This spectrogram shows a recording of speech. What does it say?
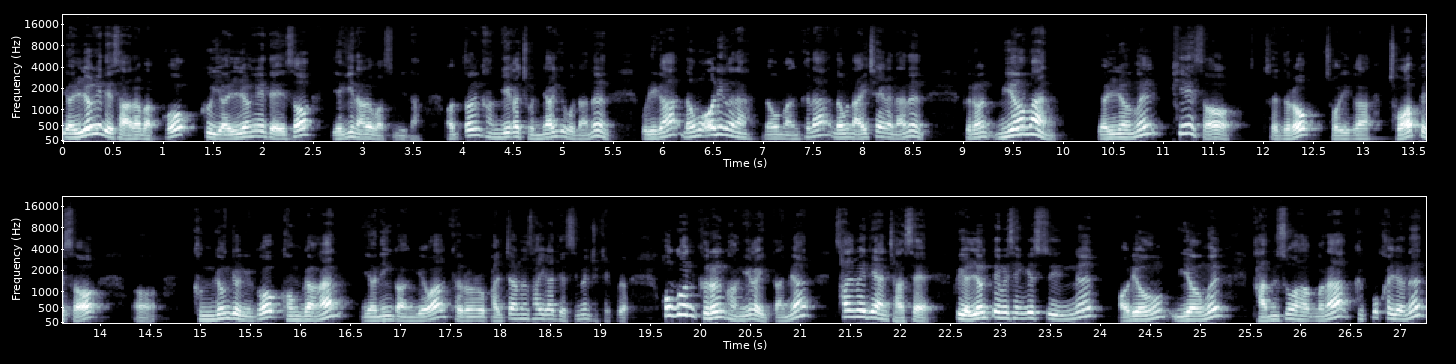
연령에 대해서 알아봤고 그 연령에 대해서 얘기 나눠봤습니다. 어떤 관계가 좋냐기보다는 우리가 너무 어리거나 너무 많거나 너무 나이 차이가 나는 그런 위험한 연령을 피해서 제대로 저희가 조합해서 어, 긍정적이고 건강한 연인 관계와 결혼으로 발전하는 사이가 됐으면 좋겠고요. 혹은 그런 관계가 있다면 삶에 대한 자세, 그 연령 때문에 생길 수 있는 어려움, 위험을 감수하거나 극복하려는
